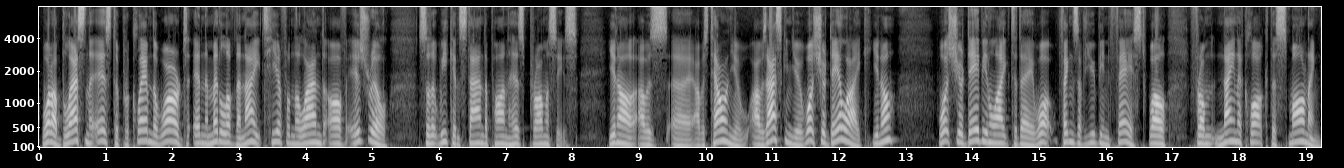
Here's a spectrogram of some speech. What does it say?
What a blessing it is to proclaim the word in the middle of the night here from the land of Israel so that we can stand upon his promises. You know, I was uh, I was telling you, I was asking you, what's your day like? You know, what's your day been like today? What things have you been faced? Well, from nine o'clock this morning,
